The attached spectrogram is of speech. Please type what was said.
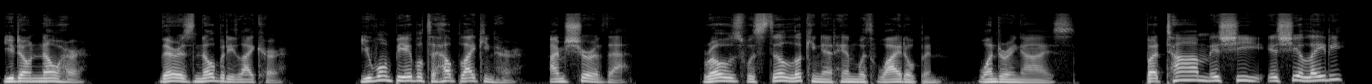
You don't know her. There is nobody like her. You won't be able to help liking her, I'm sure of that. Rose was still looking at him with wide open, wondering eyes. But Tom, is she, is she a lady?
